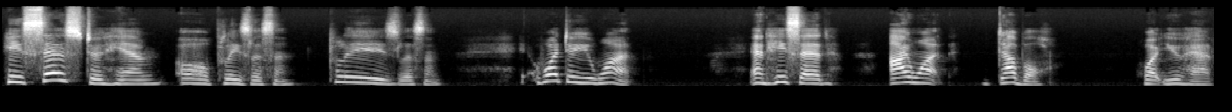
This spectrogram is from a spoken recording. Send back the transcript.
he says to him, Oh, please listen, please listen. What do you want? And he said, I want double what you have.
